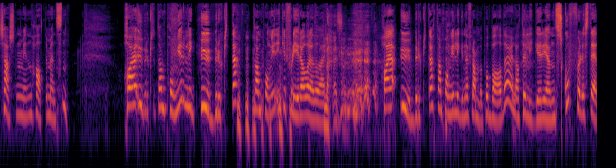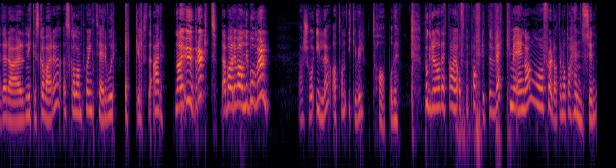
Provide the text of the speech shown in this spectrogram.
Kjæresten min hater mensen. Har jeg ubrukte tamponger lig Ubrukte tamponger! Ikke flir allerede der. Nei. Har jeg ubrukte tamponger liggende framme på badet, eller at det ligger i en skuff eller steder der den ikke skal være, skal han poengtere hvor ekkelt det er. Er ubrukt! Det er bare vanlig bomull! Det er så ille at han ikke vil ta på de. Av dette har jeg ofte pakket det vekk med en gang og føler at jeg må ta hensyn.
